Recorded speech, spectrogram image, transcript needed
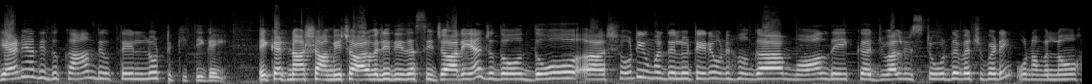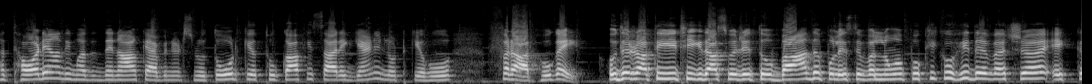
ਗਹਿਣਿਆਂ ਦੀ ਦੁਕਾਨ ਦੇ ਉੱਤੇ ਲੁੱਟ ਕੀਤੀ ਗਈ। ਇਹ ਘਟਨਾ ਸ਼ਾਮੀ 4 ਵਜੇ ਦੀ ਦੱਸੀ ਜਾ ਰਹੀ ਹੈ। ਜਦੋਂ ਦੋ ਛੋਟੀ ਉਮਰ ਦੇ ਲੁਟੇਰੇ ਓਨੇਹੁੰਗਾ ਮਾਲ ਦੇ ਇੱਕ ਜਵੈਲਰੀ ਸਟੋਰ ਦੇ ਵਿੱਚ ਵੜੇ, ਉਹਨਾਂ ਵੱਲੋਂ ਹਥੌੜਿਆਂ ਦੀ ਮਦਦ ਦੇ ਨਾਲ ਕੈਬਨਿਟਸ ਨੂੰ ਤੋੜ ਕੇ ਉੱਥੋਂ ਕਾਫੀ ਸਾਰੇ ਗਹਿਣੇ ਲੁੱਟ ਕੇ ਉਹ ਫਰਾਰ ਹੋ ਗਏ। ਉਧਰ ਰਾਤੀ ਠੀਕ 10 ਵਜੇ ਤੋਂ ਬਾਅਦ ਪੁਲਿਸ ਦੇ ਵੱਲੋਂ ਪੁਖੀ ਕੋਹੀ ਦੇ ਵਿੱਚ ਇੱਕ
